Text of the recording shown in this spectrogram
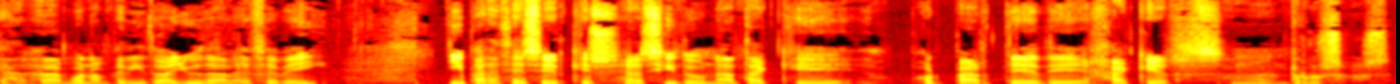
ah, bueno, ha pedido ayuda a la FBI y parece ser que eso ha sido un ataque por parte de hackers mm, rusos.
